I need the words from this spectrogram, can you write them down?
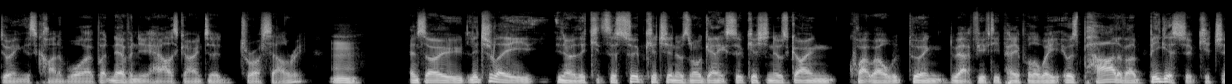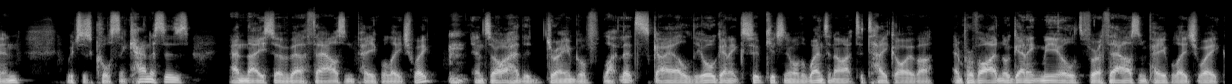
doing this kind of work, but never knew how I was going to draw a salary. Mm. And so, literally, you know, the, the soup kitchen, it was an organic soup kitchen. It was going quite well, doing about 50 people a week. It was part of a bigger soup kitchen, which is called St. Canice's, and they serve about a thousand people each week. And so I had the dream of like, let's scale the organic soup kitchen on the Wednesday night to take over and provide an organic meal for a thousand people each week.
